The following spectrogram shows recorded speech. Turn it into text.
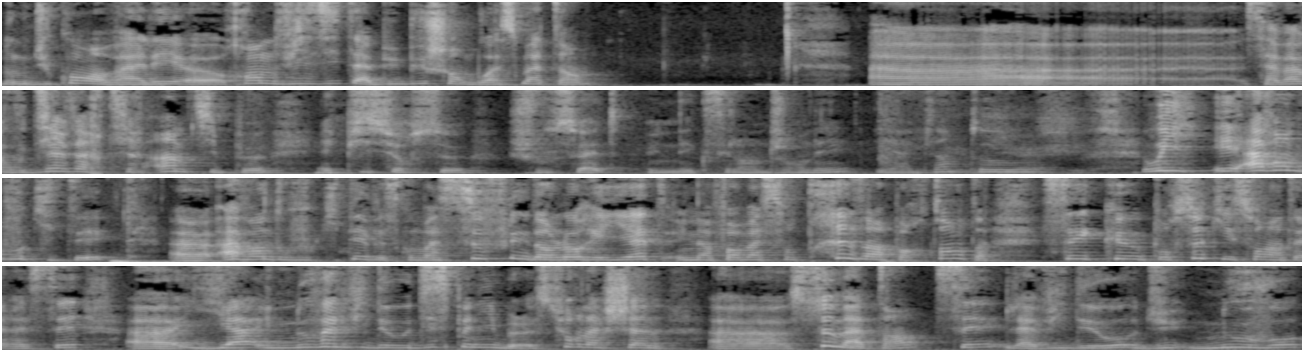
donc du coup on va aller rendre visite à Bubu Chambois ce matin. Euh, ça va vous divertir un petit peu. Et puis sur ce, je vous souhaite une excellente journée et à bientôt. Oui, et avant de vous quitter, euh, avant de vous quitter, parce qu'on m'a soufflé dans l'oreillette une information très importante, c'est que pour ceux qui sont intéressés, euh, il y a une nouvelle vidéo disponible sur la chaîne euh, ce matin. C'est la vidéo du nouveau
